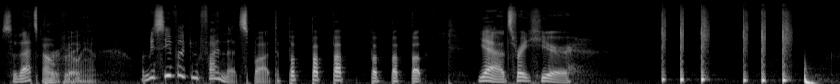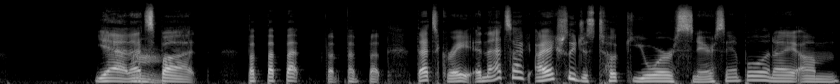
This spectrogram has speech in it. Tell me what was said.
So that's perfect. Oh, perfect. brilliant. Let me see if I can find that spot. The bup, bup, bup, bup, bup, bup. Yeah, it's right here. Yeah, that Hmm. spot. Bup, bup, bup, bup, bup, bup. That's great. And that's ac- I actually just took your snare sample and I um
